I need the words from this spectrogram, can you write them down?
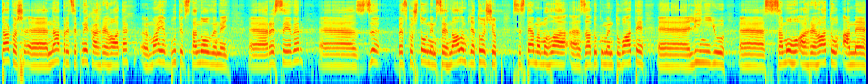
Також на прицепних агрегатах має бути встановлений ресивер е, з безкоштовним сигналом для того, щоб система могла е, задокументувати е, лінію е, самого агрегату, а не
